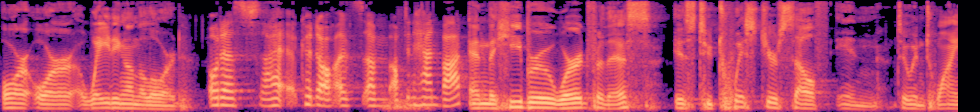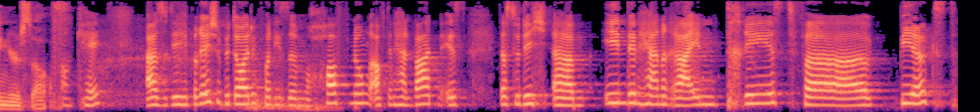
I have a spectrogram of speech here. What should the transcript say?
or or waiting on the Lord. Oder es könnte auch als ähm, auf den Herrn warten. And the Hebrew word for this is to twist yourself in, to entwine yourself. Okay. Also die hebräische Bedeutung von diesem Hoffnung auf den Herrn warten ist, dass du dich ähm, in den Herrn rein drehst, verbirgst.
